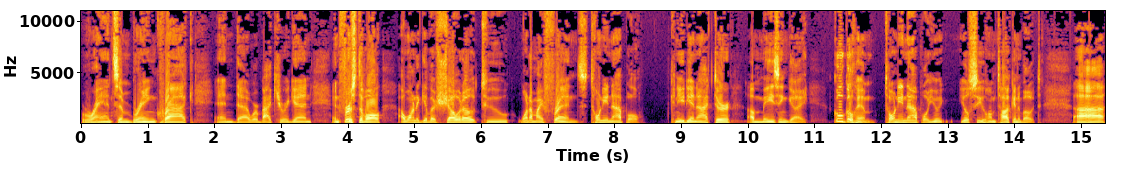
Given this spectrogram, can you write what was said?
Rants and Brain Crack. And uh, we're back here again. And first of all, I want to give a shout out to one of my friends, Tony Nappo, Canadian actor, amazing guy. Google him, Tony Nappo. You you'll see who I'm talking about. Uh,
